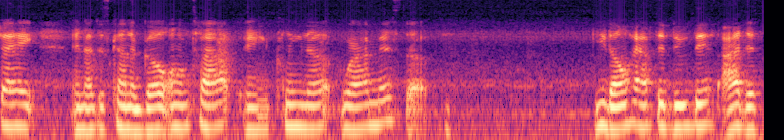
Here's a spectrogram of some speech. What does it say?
shade. And I just kind of go on top and clean up where I messed up. You don't have to do this. I just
